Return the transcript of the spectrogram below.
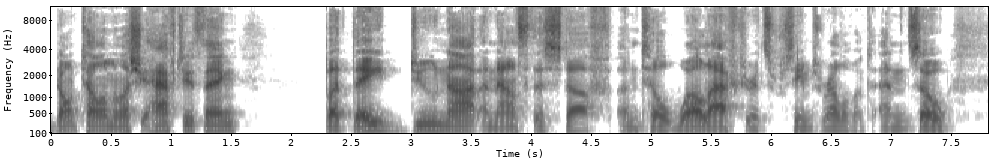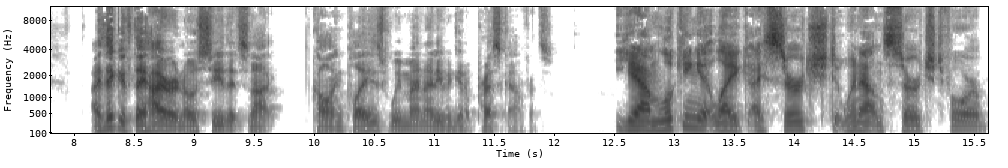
don't tell them unless you have to thing. But they do not announce this stuff until well after it seems relevant. And so I think if they hire an OC that's not calling plays, we might not even get a press conference. Yeah, I'm looking at like I searched, went out and searched for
